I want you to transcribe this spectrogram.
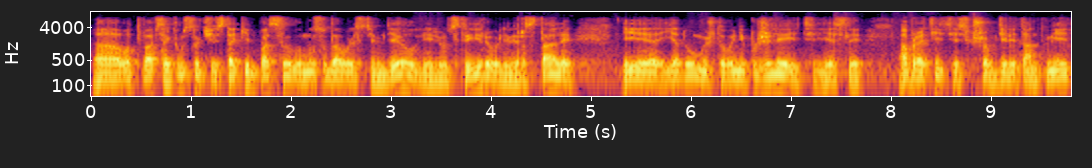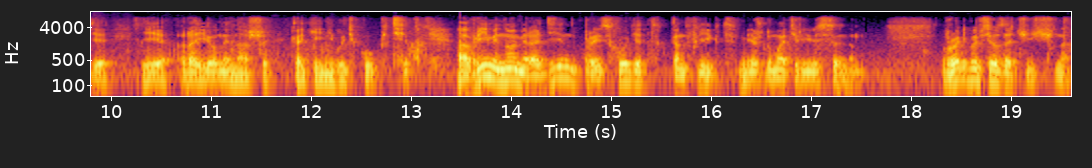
А, вот во всяком случае, с таким посылом мы с удовольствием делали, иллюстрировали, верстали. И я думаю, что вы не пожалеете, если обратитесь к шоп «Дилетант Медиа» и районы наши какие-нибудь купите. А в Риме номер один происходит конфликт между матерью и сыном. Вроде бы все зачищено.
